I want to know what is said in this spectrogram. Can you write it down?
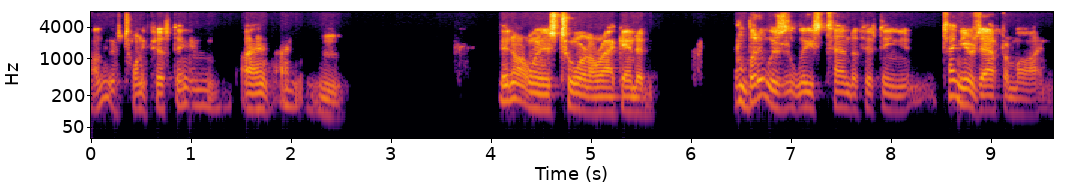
I think it was 2015. I, I hmm. they don't know when his tour in Iraq ended, but it was at least 10 to 15, 10 years after mine.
